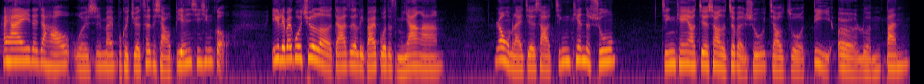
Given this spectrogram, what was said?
嗨嗨，大家好，我是 MyBook 决策的小编星星狗。一个礼拜过去了，大家这个礼拜过得怎么样啊？让我们来介绍今天的书。今天要介绍的这本书叫做《第二轮班》。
